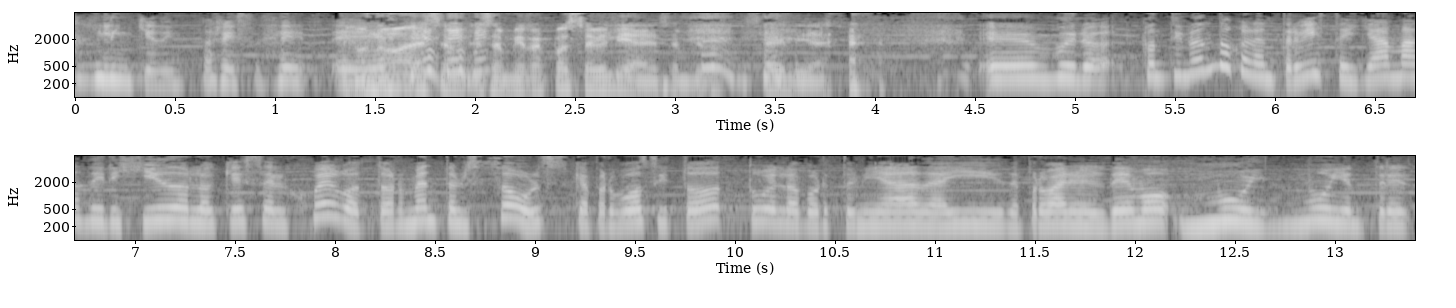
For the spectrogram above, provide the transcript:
LinkedIn, parece. No, Eh, no, esa, esa es mi responsabilidad, esa es mi responsabilidad. Eh, bueno, continuando con la entrevista y ya más dirigido a lo que es el juego Tormental Souls, que a propósito tuve la oportunidad de ahí de probar el demo muy, muy entre...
